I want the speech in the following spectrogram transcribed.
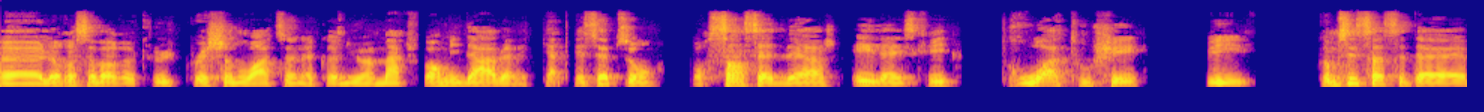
Euh, le receveur recru Christian Watson a connu un match formidable avec quatre réceptions pour 107 verges et il a inscrit trois touchés. Puis comme si ça, c'était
